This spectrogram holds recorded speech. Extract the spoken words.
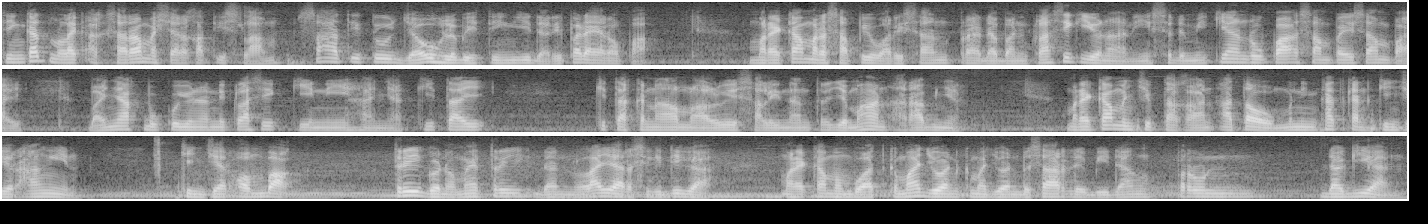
Tingkat melek aksara masyarakat Islam saat itu jauh lebih tinggi daripada Eropa. Mereka meresapi warisan peradaban klasik Yunani sedemikian rupa sampai-sampai banyak buku Yunani klasik kini hanya kita kita kenal melalui salinan terjemahan Arabnya. Mereka menciptakan atau meningkatkan kincir angin, kincir ombak, trigonometri, dan layar segitiga. Mereka membuat kemajuan-kemajuan besar di bidang perundagian,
